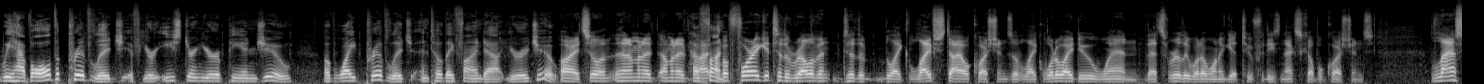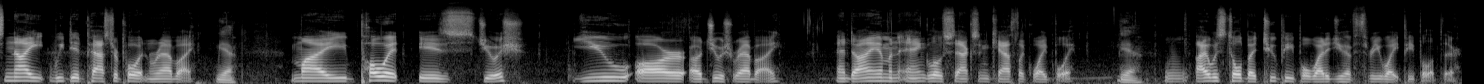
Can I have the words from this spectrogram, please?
we have all the privilege if you're Eastern European Jew of white privilege until they find out you're a Jew. All right, so uh, then I'm gonna I'm gonna Have I- fun. before I get to the relevant to the like lifestyle questions of like what do I do when. That's really what I want to get to for these next couple questions. Last night we did pastor, poet, and rabbi. Yeah. My poet is Jewish. You are a Jewish rabbi, and I am an Anglo-Saxon Catholic white boy. Yeah. I was told by two people, "Why did you have three white people up there?"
